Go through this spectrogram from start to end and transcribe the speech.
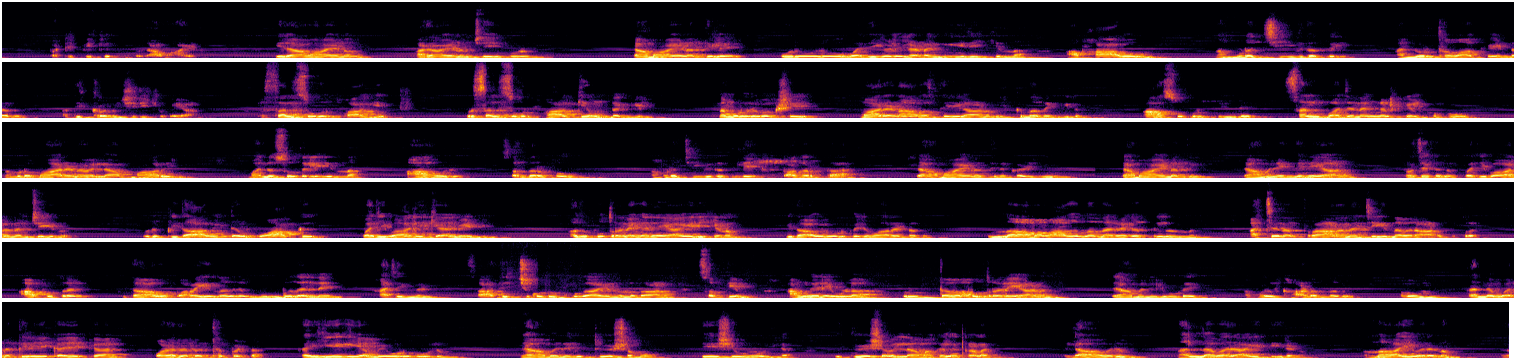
പഠിപ്പിക്കുന്നു രാമായണം. ഈ രാമായണം പാരായണം ചെയ്യുമ്പോഴും രാമായണത്തിലെ ഓരോരോ വരികളിൽ അടങ്ങിയിരിക്കുന്ന ആ ഭാവവും നമ്മുടെ ജീവിതത്തിൽ അന്വർത്ഥമാക്കേണ്ടത് അതിക്രമിച്ചിരിക്കുകയാണ്. സൽ സുഹൃത്ത് ഭാഗ്യം. ഒരു സൽസുഹൃത് ഭാഗ്യമുണ്ടെങ്കിൽ നമ്മൾ ഒരുപക്ഷെ മാരണാവസ്ഥയിലാണ് നിൽക്കുന്നതെങ്കിലും ആ സുഹൃത്തിന്റെ സൽവചനങ്ങൾ കേൾക്കുമ്പോൾ നമ്മുടെ മാരണമെല്ലാം മാറി മനസ്സ് തെളിയുന്ന ആ ഒരു സന്ദർഭവും നമ്മുടെ ജീവിതത്തിലേക്ക് പകർത്താൻ രാമായണത്തിന് കഴിഞ്ഞു. രാമായണത്തിൽ രാമൻ എങ്ങനെയാണ് പ്രജകളെ പരിപാലനം ചെയ്യുന്നത്? ഒരു പിതാവിന്റെ വാക്ക് പരിപാലിക്കാൻ വേണ്ടി. അത് പുത്രൻ എങ്ങനെയായിരിക്കണം പിതാവിനോട് പെരുമാറേണ്ടത്? ഉന്നാമമാകുന്ന നരകത്തിൽ നിന്ന് അച്ഛനെ ത്രാണനം ചെയ്യുന്നവനാണ് പുത്രൻ. ആ പുത്രൻ പിതാവ് പറയുന്നതിന് മുൻപ് തന്നെ കാര്യങ്ങൾ സാധിച്ചു കൊടുക്കുക എന്നുള്ളതാണ് സത്യം. അങ്ങനെയുള്ള വൃത്തവ പുത്രനെയാണ് രാമനിലൂടെ നമ്മൾ കാണുന്നത്. അപ്പം തന്നെ വനത്തിലേക്ക് അയക്കാൻ വളരെ ബന്ധപ്പെട്ട കൈകേകി അമ്മയോട് പോലും രാമന് വിദ്വേഷമോ ദേഷ്യവുമോ ഇല്ല. വിദ്വേഷമെല്ലാം അകലെ കളഞ്ഞു എല്ലാവരും നല്ലവരായി തീരണം നന്നായി വരണം.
